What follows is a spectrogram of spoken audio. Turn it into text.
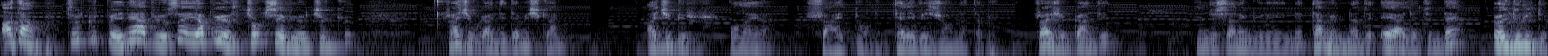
Adam Turgut Bey ne yapıyorsa yapıyor. Çok seviyor çünkü. Rajiv Gandhi demişken acı bir olaya şahit oldum. Televizyonda tabii. Rajiv Gandhi Hindistan'ın güneyinde Tamil Nadu eyaletinde öldürüldü.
